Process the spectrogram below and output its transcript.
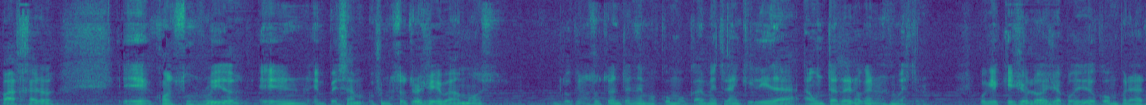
pájaros eh, con sus ruidos. empezamos, nosotros llevamos lo que nosotros entendemos como calma y tranquilidad a un terreno que no es nuestro. Porque que yo lo haya podido comprar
